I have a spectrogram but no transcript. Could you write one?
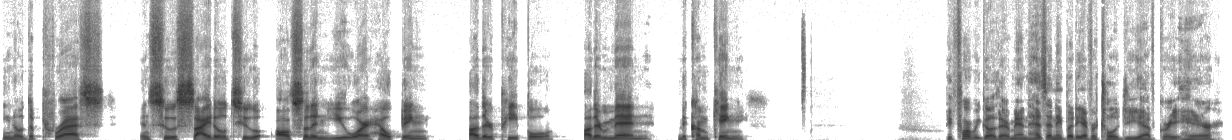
you know, depressed and suicidal to all of a sudden you are helping other people, other men become kings? Before we go there, man, has anybody ever told you you have great hair?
